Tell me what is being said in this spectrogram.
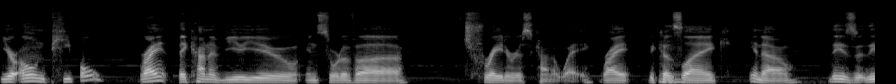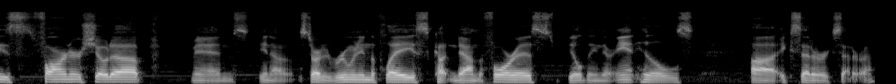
your own people, right? They kind of view you in sort of a traitorous kind of way, right? Because like you know these these foreigners showed up and you know started ruining the place, cutting down the forest, building their ant hills, uh, et cetera, et cetera.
